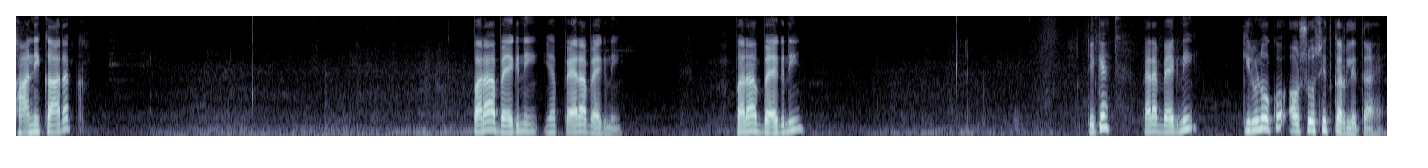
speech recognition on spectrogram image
हानिकारक पराबैगनी या पैराबैगनी। पराबैगनी। ठीक है? पैराबैगनी किरणों को अवशोषित कर लेता है।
